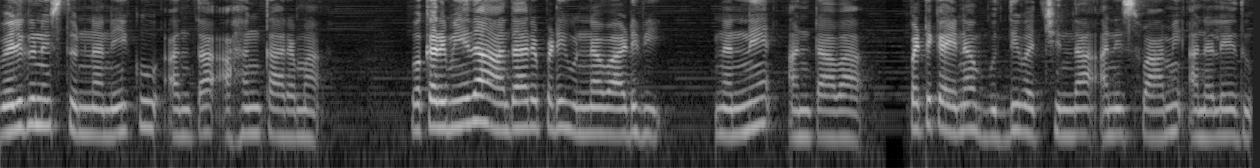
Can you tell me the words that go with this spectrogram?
వెలుగునిస్తున్న నీకు అంత అహంకారమా? ఒకరి మీద ఆధారపడి ఉన్నవాడివి నన్నే అంటావా? ఇప్పటికైనా బుద్ధి వచ్చిందా అని స్వామి అనలేదు.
